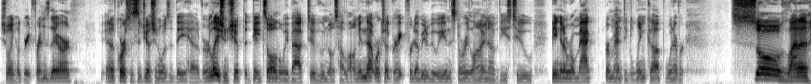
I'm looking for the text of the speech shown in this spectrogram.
showing how great friends they are. And of course, the suggestion was that they have a relationship that dates all the way back to who knows how long. And that works out great for WWE and the storyline of these two being in a romantic, romantic link up, whatever. So Lana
